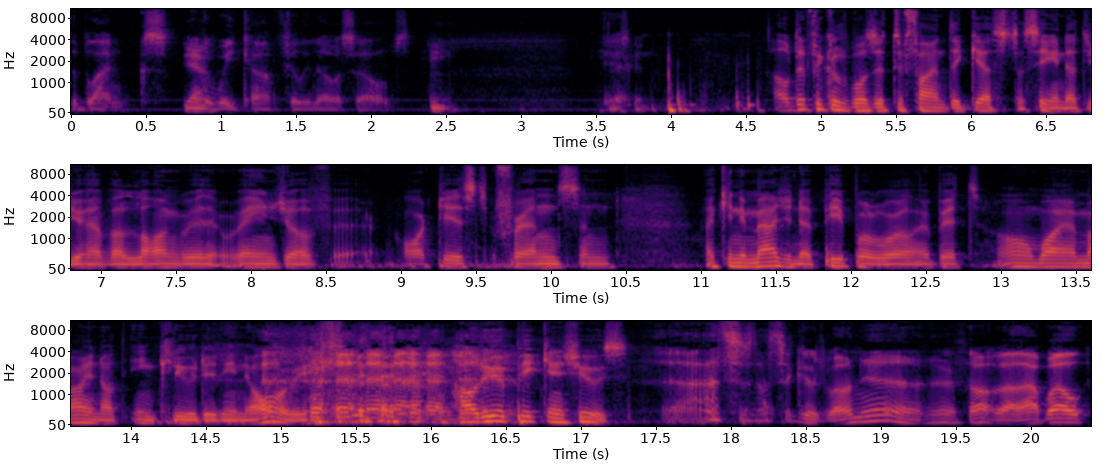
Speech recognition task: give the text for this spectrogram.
the blanks Yeah. that we can't fill in ourselves. That's good. How difficult was it to find the guest, seeing that you have a long range of uh, artists, friends, and I can imagine that people were a bit, oh, why am I not included in Auri? How do you pick and choose? Ah, That's that's a good one. Yeah, I thought about that. Well,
